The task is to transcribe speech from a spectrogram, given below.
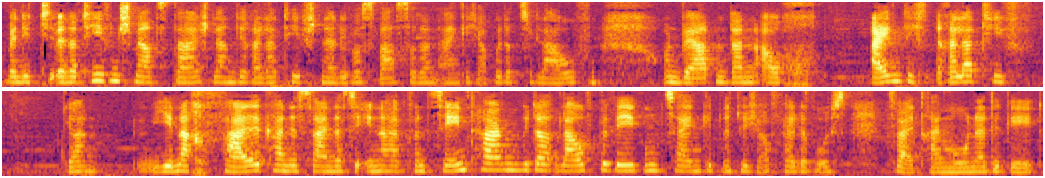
wenn, die, wenn der Tiefenschmerz da ist, lernen die relativ schnell übers Wasser dann eigentlich auch wieder zu laufen und werden dann auch eigentlich relativ ja, je nach Fall kann es sein, dass sie innerhalb von zehn Tagen wieder Laufbewegung zeigen. Es gibt natürlich auch Fälle, wo es zwei, drei Monate geht.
